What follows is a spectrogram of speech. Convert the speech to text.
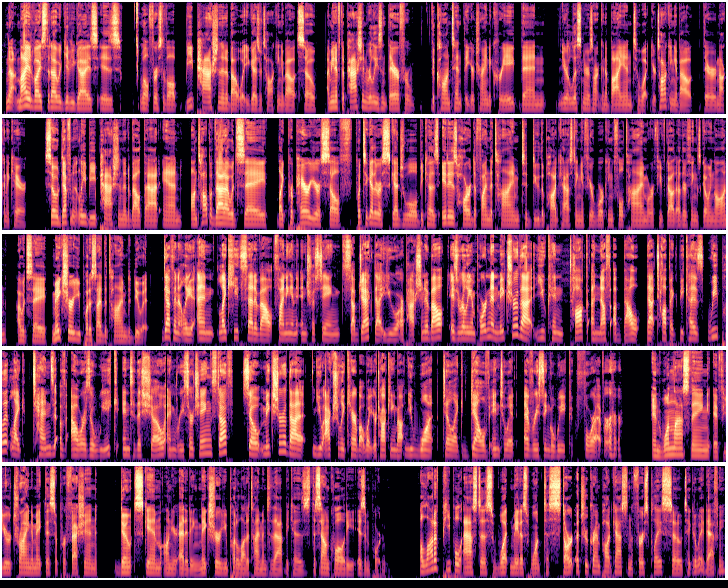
Now, my advice that I would give you guys is well, first of all, be passionate about what you guys are talking about. So, I mean, if the passion really isn't there for the content that you're trying to create, then your listeners aren't going to buy into what you're talking about. They're not going to care. So, definitely be passionate about that. And on top of that, I would say, like, prepare yourself, put together a schedule because it is hard to find the time to do the podcasting if you're working full time or if you've got other things going on. I would say make sure you put aside the time to do it. Definitely. And like Heath said about finding an interesting subject that you are passionate about is really important. And make sure that you can talk enough about that topic because we put like tens of hours a week into this show and researching stuff. So make sure that you actually care about what you're talking about and you want to like delve into it every single week forever. And one last thing if you're trying to make this a profession, don't skim on your editing. Make sure you put a lot of time into that because the sound quality is important. A lot of people asked us what made us want to start a true crime podcast in the first place, so take it away, Daphne.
